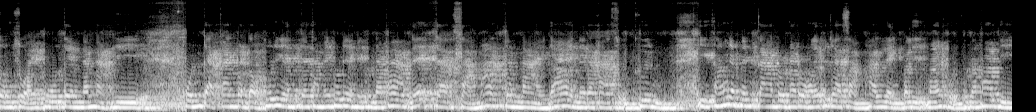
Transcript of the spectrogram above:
ทรงสวยภูเต็มน้ำหนักดี ผลจากการประดอกทุเรียนจะทำให้ทุเรียนมีคุณภาพ และจะสามารถจำหน่ายได้ในราคาสูงขึ้น อีกทั้งยังเป็นการรณรงค์และประชาสัมพันธ์แหล่งผลิตไม้ผลคุณภาพดี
